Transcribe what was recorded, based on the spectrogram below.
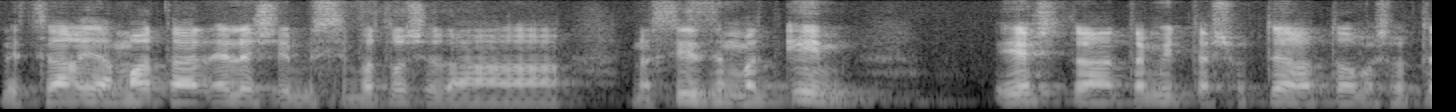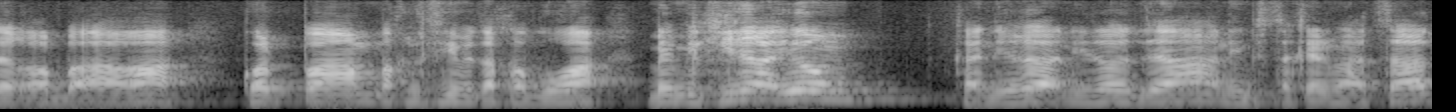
לצערי, אמרת על אלה שבסביבתו של הנשיא, זה מדהים. יש תמיד את השוטר הטוב, השוטר הרע, כל פעם מחליפים את החבורה. במקרה היום, כנראה, אני לא יודע, אני מסתכל מהצד,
